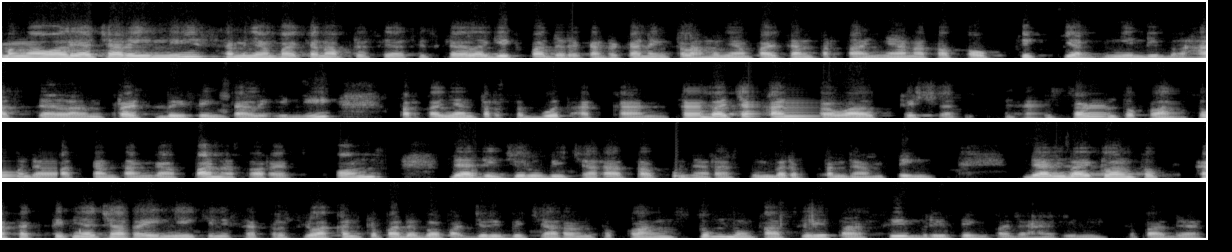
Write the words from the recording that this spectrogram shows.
Mengawali acara ini, saya menyampaikan apresiasi sekali lagi kepada rekan-rekan yang telah menyampaikan pertanyaan atau topik yang ingin dibahas dalam press briefing kali ini. Pertanyaan tersebut akan saya bacakan awal question and answer untuk langsung mendapatkan tanggapan atau respons dari juru bicara ataupun narasumber pendamping. Dan baiklah untuk efektifnya acara ini, kini saya persilakan kepada Bapak juru bicara untuk langsung memfasilitasi briefing pada hari ini. Kepada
